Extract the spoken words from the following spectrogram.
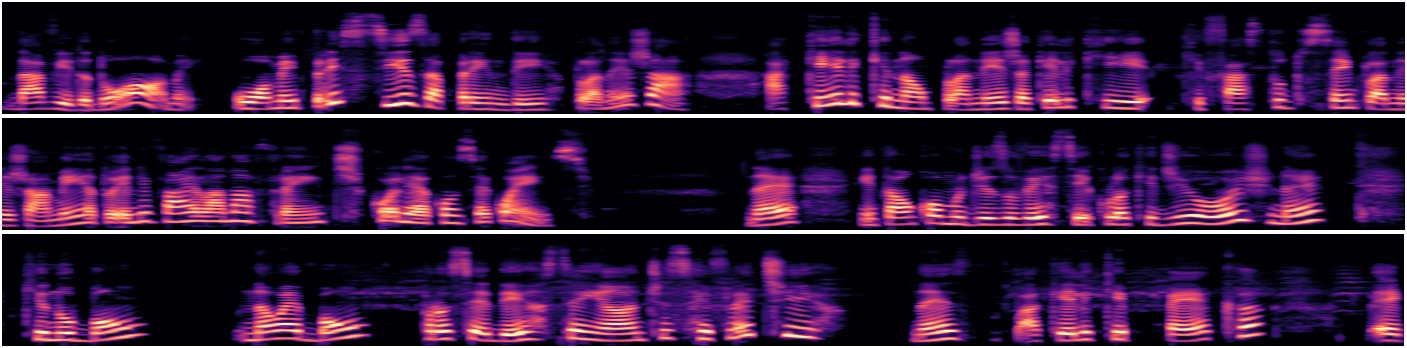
da vida do homem. O homem precisa aprender a planejar. Aquele que não planeja, aquele que, que faz tudo sem planejamento, ele vai lá na frente colher a consequência. Né? Então, como diz o versículo aqui de hoje, né, que no bom não é bom proceder sem antes refletir, né? Aquele que peca, é,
